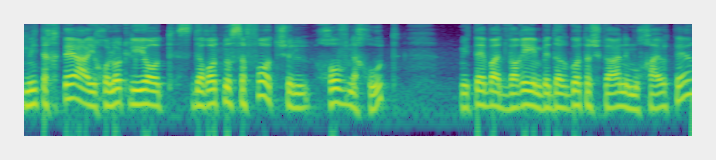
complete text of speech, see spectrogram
מתחתיה יכולות להיות סדרות נוספות של חוב נחות, מטבע הדברים בדרגות השקעה נמוכה יותר,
